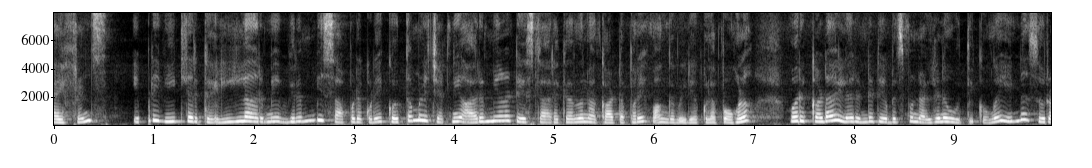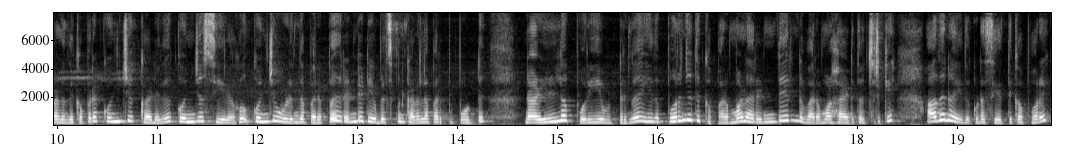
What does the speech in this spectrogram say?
ഹായ് ഫ്രണ്ട്സ് எப்படி வீட்டில் இருக்க எல்லாருமே விரும்பி சாப்பிடக்கூடிய கொத்தமல்லி சட்னி அருமையான டேஸ்ட்டில் அரைக்கிறத நான் காட்ட போகிறேன் வாங்க வீடியோக்குள்ளே போகலாம். ஒரு கடாயில் ரெண்டு டேபிள் ஸ்பூன் நல்லெண்ணெய் ஊற்றிக்கோங்க எண்ணெய் சூடானதுக்கப்புறம் கொஞ்சம் கடுகு கொஞ்சம் சீரகம் கொஞ்சம் உளுந்த பருப்பு ரெண்டு டேபிள் ஸ்பூன் கடலைப்பருப்பு போட்டு நல்லா பொரிய விட்டுருங்க. இது பொரிஞ்சதுக்கப்புறமா நான் ரெண்டே ரெண்டு வரமிளகா எடுத்து வச்சுருக்கேன். அதை நான் இது கூட சேர்த்துக்க போகிறேன்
